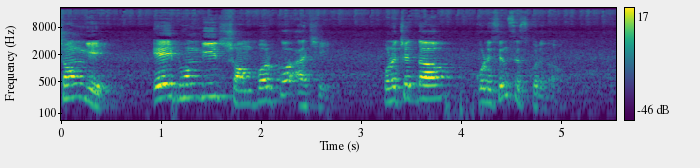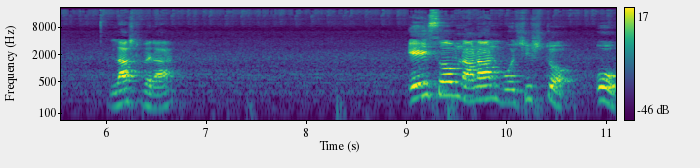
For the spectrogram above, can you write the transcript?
সঙ্গে এই ভঙ্গির সম্পর্ক আছে। পরিচয় দাও করেছেন শেষ করে দাও। লাস্ট বেড়া। এইসব নানান বৈশিষ্ট্য ও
